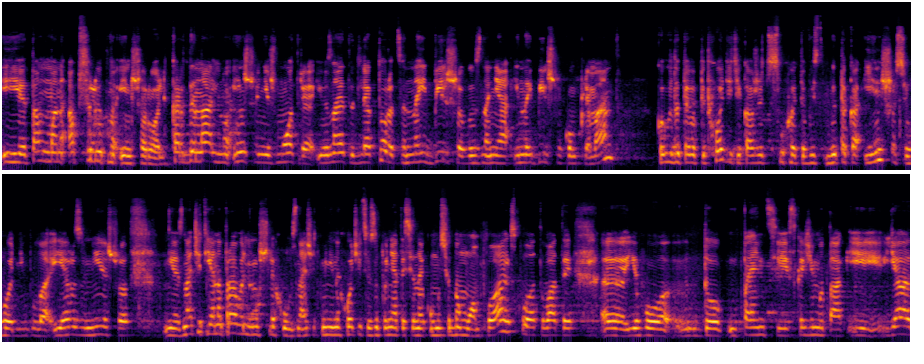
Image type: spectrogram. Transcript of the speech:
І там у мене абсолютно інша роль, кардинально інша, ніж Мотря. І ви знаєте, для актора це найбільше визнання і найбільший комплімент, коли до тебе підходять і кажуть: слухайте, ви, ви така інша сьогодні була. І я розумію, що значить я на правильному шляху, значить, мені не хочеться зупинятися на якомусь одному амплуа, експлуатувати е, його до пенсії, скажімо так. І я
